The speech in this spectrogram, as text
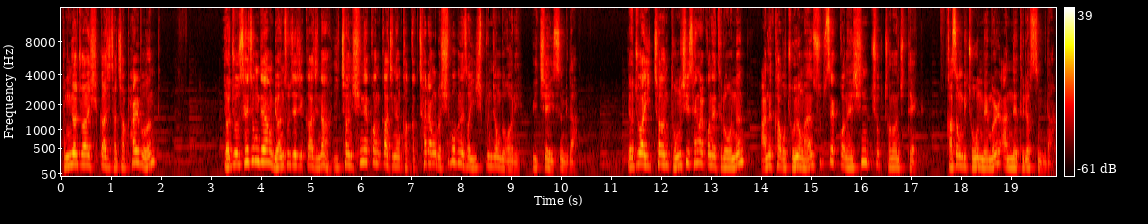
북여주 IC까지 자차 8분, 여주 세종대왕 면소재지까지나 이천 시내권까지는 각각 차량으로 15분에서 20분 정도 거리 위치해 있습니다. 여주와 이천 동시 생활권에 들어오는 아늑하고 조용한 숲세권의 신축 전원주택 가성비 좋은 매물 안내 드렸습니다.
